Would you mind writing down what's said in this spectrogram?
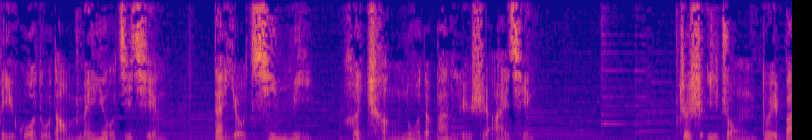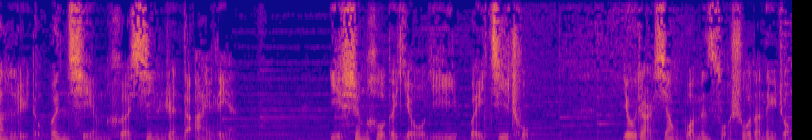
利过渡到没有激情，但有亲密和承诺的伴侣式爱情。这是一种对伴侣的温情和信任的爱恋，以深厚的友谊为基础，有点像我们所说的那种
